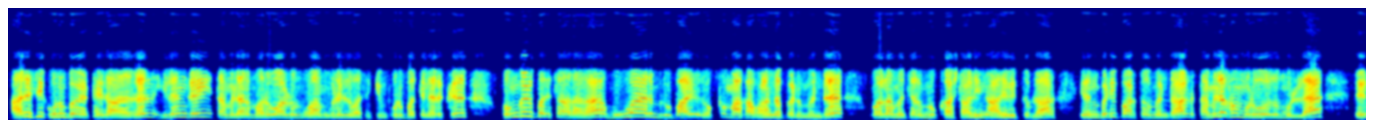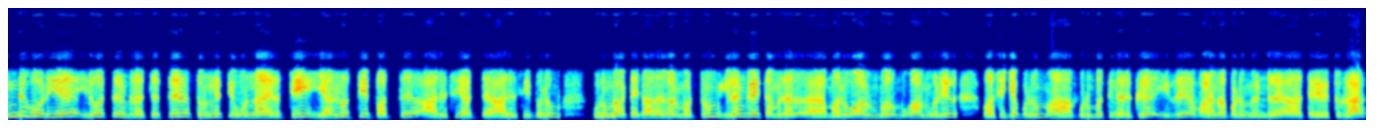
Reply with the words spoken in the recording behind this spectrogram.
அரிசி குடும்ப அட்டைதாரர்கள் இலங்கை தமிழர் மறுவாழ்வு முகாம்களில் வசிக்கும் குடும்பத்தினருக்கு பொங்கல் பரிசாக மூவாயிரம் ரூபாய் ரொக்கமாக வழங்கப்படும் என்று முதலமைச்சர் மு க ஸ்டாலின் அறிவித்துள்ளார். இதன்படி பார்த்தோம் என்றால் தமிழகம் முழுவதும் உள்ள ரெண்டு கோடியே இருபத்தி ரெண்டு லட்சத்து தொண்ணூத்தி ஒன்னாயிரத்தி இருநூத்தி பத்து அரிசி அட்டை அரிசி பெறும் குடும்ப அட்டைதாரர்கள் மற்றும் இலங்கை தமிழர் மறுவாழ்வு முகாம்களில் வசிக்கப்படும் குடும்பத்தினருக்கு இது வழங்கப்படும் என்று தெரிவித்துள்ளார்.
